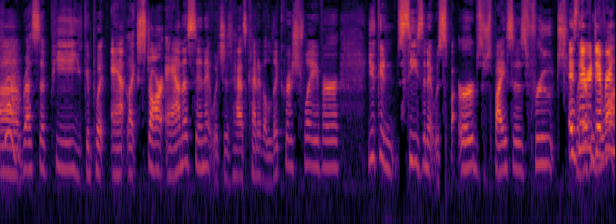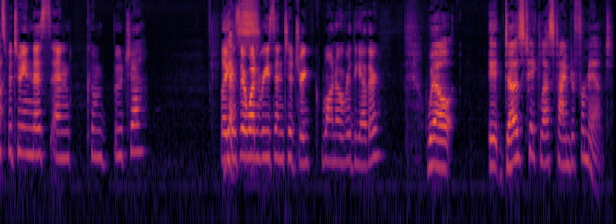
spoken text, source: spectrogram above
uh, recipe. You can put an- like star anise in it, which is, has kind of a licorice flavor. You can season it with sp- herbs, spices, fruit. is there a difference between this and kombucha? Like, Yes. is there one reason to drink one over the other? Well, it does take less time to ferment,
